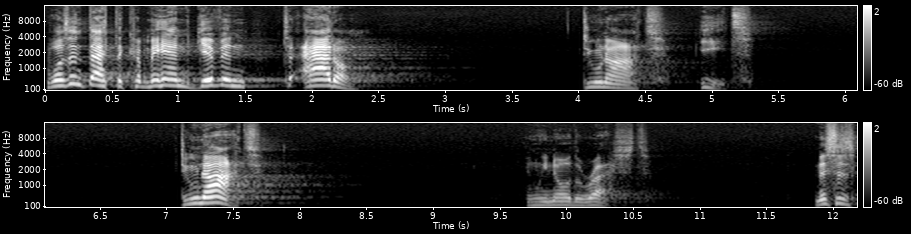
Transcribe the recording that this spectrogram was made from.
Wasn't that the command given to Adam? Do not eat. Do not. And we know the rest. This is,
